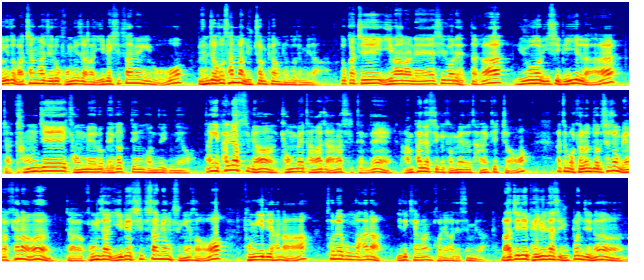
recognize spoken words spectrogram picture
여기도 마찬가지로 공유자가 214명이고 면적은 3만 6천 평 정도 됩니다. 똑같이 2만 원에 실거래 됐다가 6월 22일 날 자, 강제 경매로 매각된 건도 있네요. 땅이 팔렸으면 경매 당하지 않았을 텐데 안 팔렸으니까 경매를 당했겠죠. 하여튼 뭐 결론적으로 최종 매각 현황은 자 공유자 214명 중에서 동일이 하나 손해본 거 하나 이렇게만 거래가 됐습니다. 마질이 101-6번지는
